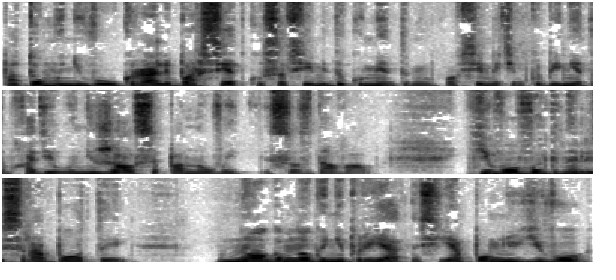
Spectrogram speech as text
Потом у него украли барсетку со всеми документами, по всем этим кабинетам ходил, унижался, по новой создавал. Его выгнали с работы, много-много неприятностей. Я помню его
